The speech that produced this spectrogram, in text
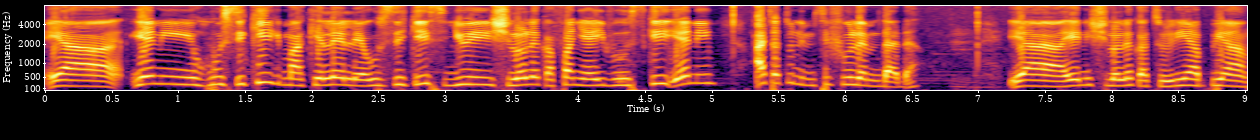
Ya yani husikii makelele, husikii sijui Shilole kafanya hivi, husikii yani, acha tu nimsifu yule mdada. Ya yani Shilole katulia, pia.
